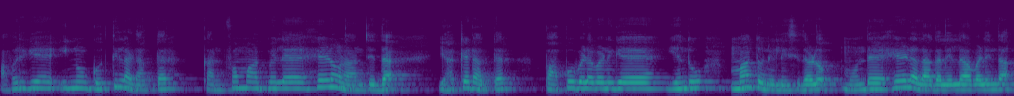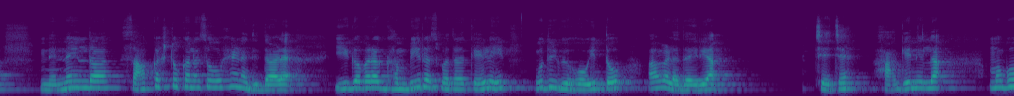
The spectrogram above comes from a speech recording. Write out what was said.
ಅವರಿಗೆ ಇನ್ನೂ ಗೊತ್ತಿಲ್ಲ ಡಾಕ್ಟರ್. ಕನ್ಫರ್ಮ್ ಆದಮೇಲೆ ಹೇಳೋಣ ಅಂತಿದ್ದ. ಯಾಕೆ ಡಾಕ್ಟರ್? ಪಾಪು ಬೆಳವಣಿಗೆ ಎಂದು ಮಾತು ನಿಲ್ಲಿಸಿದಳು. ಮುಂದೆ ಹೇಳಲಾಗಲಿಲ್ಲ ಅವಳಿಂದ. ನಿನ್ನೆಯಿಂದ ಸಾಕಷ್ಟು ಕನಸು ಹೆಣೆದಿದ್ದಾಳೆ. ಈಗವರ ಗಂಭೀರ ಸ್ವದ ಕೇಳಿ ಉದುಗಿ ಹೋಯಿತು ಅವಳ ಧೈರ್ಯ. ಚೇಚೆ ಹಾಗೇನಿಲ್ಲ. ಮಗು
